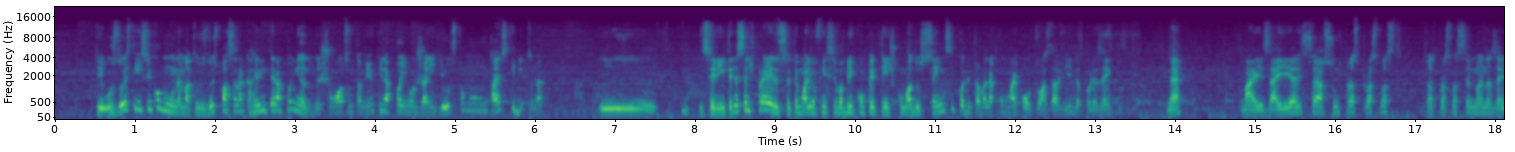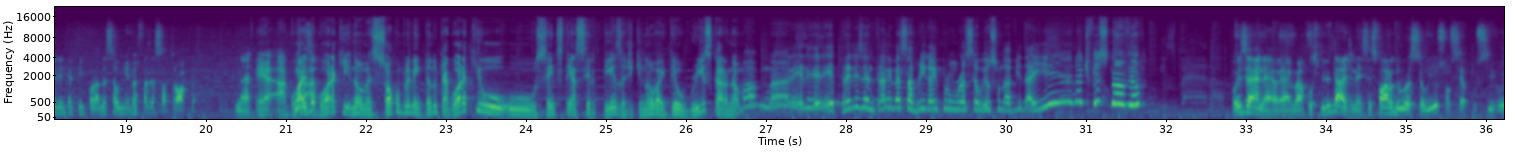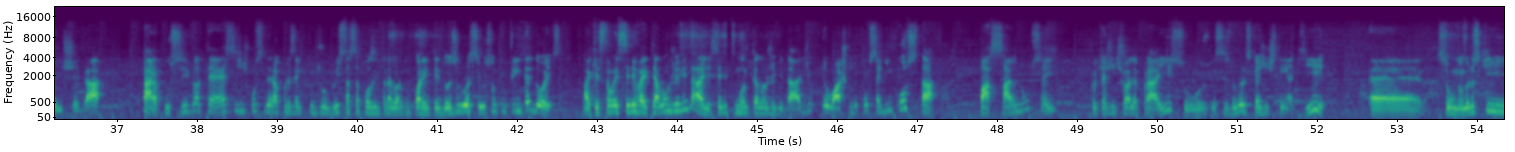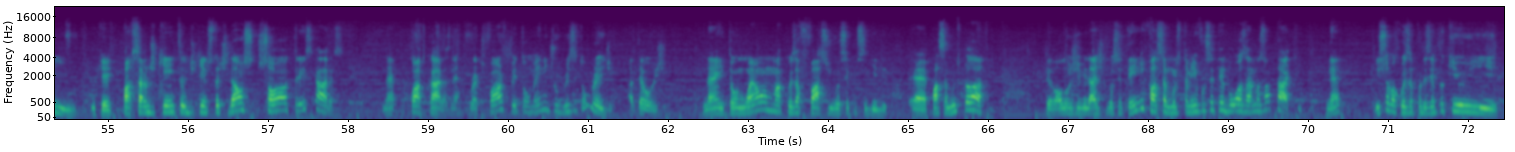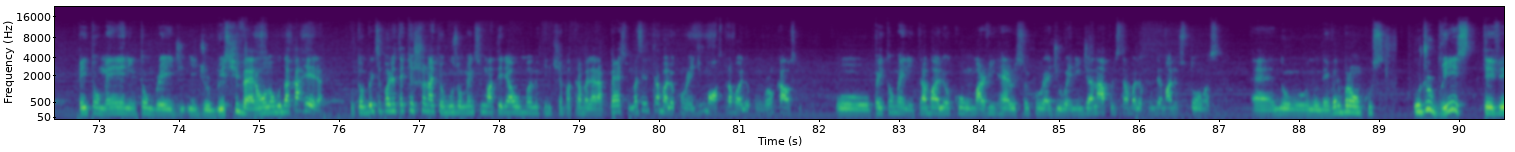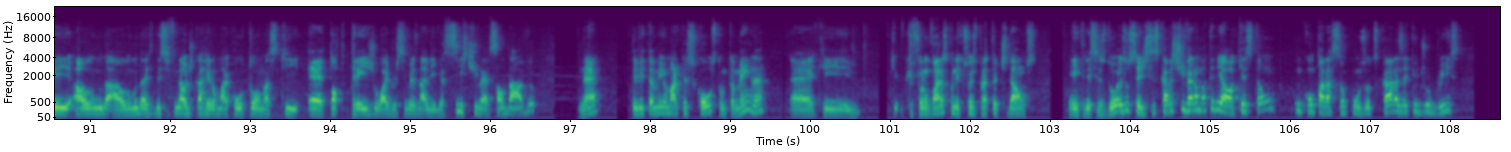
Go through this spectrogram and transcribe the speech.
que os dois têm isso em comum, né, Matheus? Os dois passaram a carreira inteira apanhando. Deixou o Watson também, o que ele apanhou já em Houston não tá escrito, né? E, e seria interessante para eles, você ter uma linha ofensiva bem competente como a do Saints e poder trabalhar com o Michael Thomas da vida, por exemplo, né? Mas aí isso é assunto para as próximas, próximas semanas aí da intertemporada se alguém vai fazer essa troca né? É, agora, mas, agora que. Não, mas só complementando que agora que o, o Saints tem a certeza de que não vai ter o Breeze, cara, não é uma. uma ele, ele, pra eles entrarem nessa briga aí por um Russell Wilson da vida aí, não é difícil, não, viu? Pois é, né? É uma possibilidade, né? Vocês falaram do Russell Wilson, se é possível ele chegar. Cara, possível até é se a gente considerar, por exemplo, que o Drew Brees está se aposentando agora com 42 e o Russell Wilson tem 32. A questão é se ele vai ter a longevidade. Se ele manter a longevidade, eu acho que ele consegue encostar. Passar, eu não sei porque a gente olha para isso, os, esses números que a gente tem aqui é, são números que o quê? passaram de 500, de 500 touchdowns só três caras, né? Quatro caras, né? Brett Favre, Peyton Manning, Drew Brees e Tom Brady até hoje, né? Então não é uma coisa fácil de você conseguir. É, passa muito pela, pela longevidade que você tem e passa muito também você ter boas armas no ataque, né? Isso é uma coisa, por exemplo, que Peyton Manning, Tom Brady e Drew Brees tiveram ao longo da carreira. O Tom Brady você pode até questionar que em alguns momentos o material humano que ele tinha para trabalhar era péssimo, mas ele trabalhou com o Randy Moss, trabalhou com o Gronkowski, o Peyton Manning trabalhou com o Marvin Harrison e com o Red Wayne em Indianapolis, trabalhou com o Demarius Thomas é, no, no Denver Broncos. O Drew Brees teve ao longo, da, ao longo desse final de carreira o Michael Thomas, que é top 3 de wide receivers na liga, se estiver saudável, né? Teve também o Marcus Colston também, né? É, que, que, que foram várias conexões para touchdowns entre esses dois, ou seja, esses caras tiveram material. A questão, em comparação com os outros caras, é que o Drew Brees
